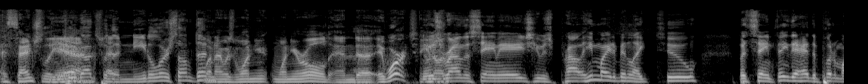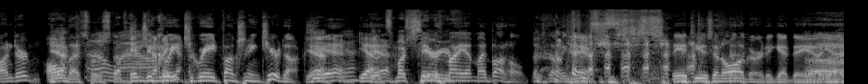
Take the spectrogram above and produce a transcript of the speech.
essentially tear yeah. ducts with a needle or something. When I was one year one year old, and uh, it worked. It You was know, around the same age. He was probably he might have been like two, but same thing. They had to put him under all Yeah. that sort of stuff. to Coming create, out- to create functioning tear ducts. Yeah. Yeah. yeah. Yeah. It's much Same with scarier. my uh, my butthole. There's nothing there. they had to use an auger to get the. Uh, Oh. yeah.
